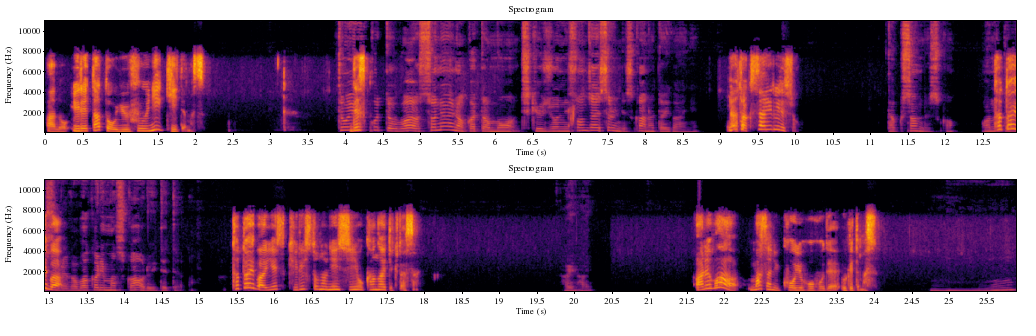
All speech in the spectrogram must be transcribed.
あの、入れたというふうに聞いてます。ということは、そのような方も地球上に存在するんですか？あなた以外に。たくさんいるでしょ。たくさんですか？例えば、それがわかりますか？歩いてて。例えば、イエス・キリストの妊娠を考えてください。はいはい。あれは、まさにこういう方法で受けてます。うん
